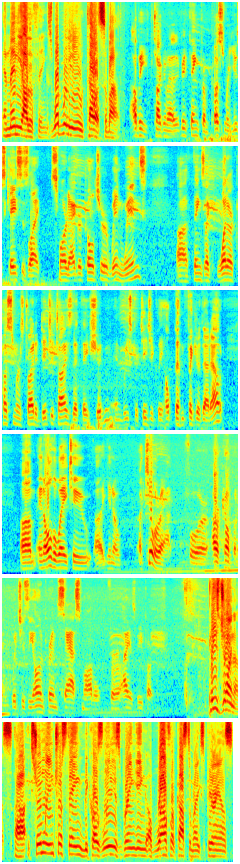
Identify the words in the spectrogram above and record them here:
and many other things. What will you tell us about? I'll be talking about everything from customer use cases like smart agriculture, win-wins, uh, things like what our customers try to digitize that they shouldn't, and we strategically help them figure that out, um, and all the way to uh, you know a killer app for our company, which is the on-prem SaaS model for our ISV partners please join us. Uh, extremely interesting because Lin is bringing a wealth of customer experience,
